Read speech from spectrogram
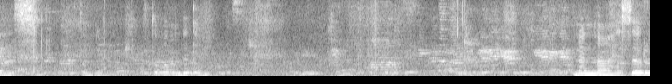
ತುಂಬ ನನ್ನ ಹೆಸರು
